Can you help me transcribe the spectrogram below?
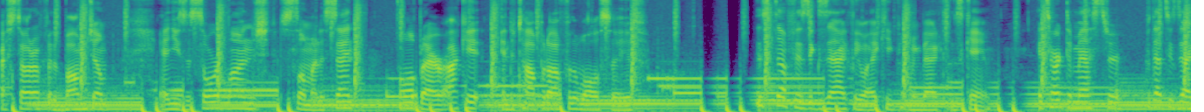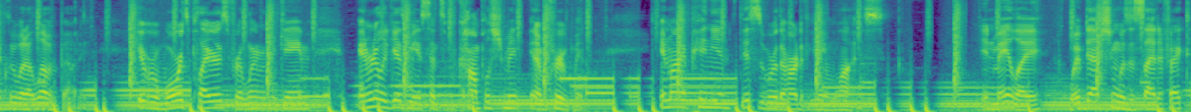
I start off with a bomb jump and use a sword lunge to slow my descent, followed by a rocket, and to top it off with a wall save. This stuff is exactly why I keep coming back to this game. It's hard to master, but that's exactly what I love about it. It rewards players for learning the game, and really gives me a sense of accomplishment and improvement. In my opinion, this is where the heart of the game lies. In Melee, wave dashing was a side effect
